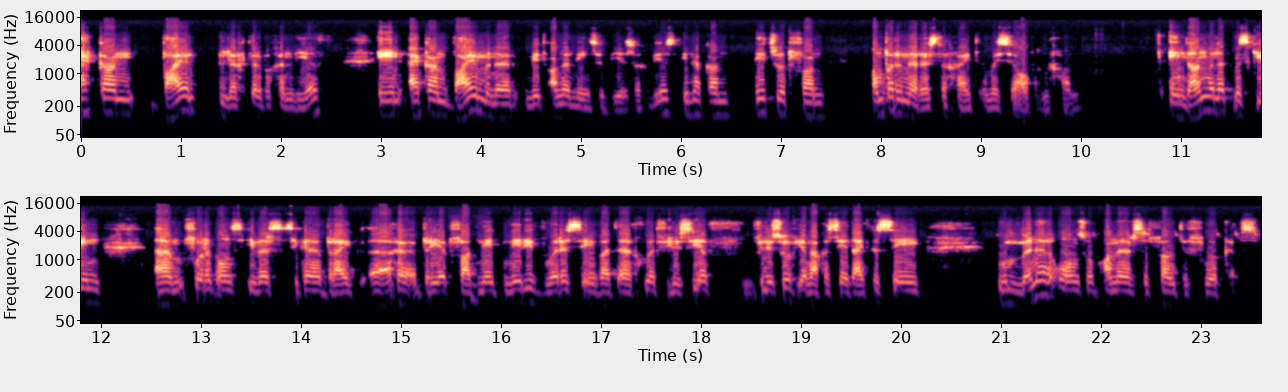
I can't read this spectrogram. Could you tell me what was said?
ek kan baie ligter begin leef en ek kan baie minder met ander mense besig wees en ek kan net soort van amper in 'n rustigheid in myself ingaan. En dan wil ek miskien ehm um, voordat ons iewers seker 'n breek 'n uh, breek vat net net die woorde sê wat 'n groot filosoof filosoof eendag gesê het. Hy het gesê hoe minder ons op ander se foute fokus,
